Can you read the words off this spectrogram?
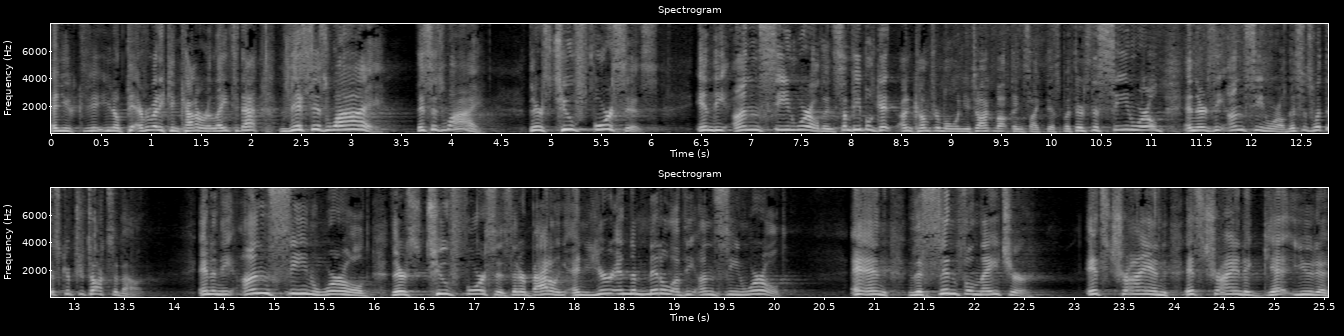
and you, you know, everybody can kind of relate to that. This is why. This is why. There's two forces in the unseen world. And some people get uncomfortable when you talk about things like this, but there's the seen world and there's the unseen world. This is what the scripture talks about. And in the unseen world, there's two forces that are battling, and you're in the middle of the unseen world. And the sinful nature, it's trying, it's trying to get you to,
